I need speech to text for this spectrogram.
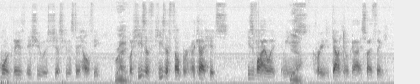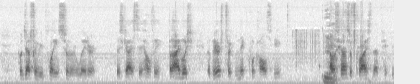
more biggest issue is just going to stay healthy. Right. But he's a he's a thumper. That guy hits. He's violent. I mean, he's yeah. Crazy downhill guy. So I think he'll definitely be playing sooner or later. This guy stay healthy. But I wish the Bears took Nick Kwiatkoski. Yeah. I was kind of surprised that they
